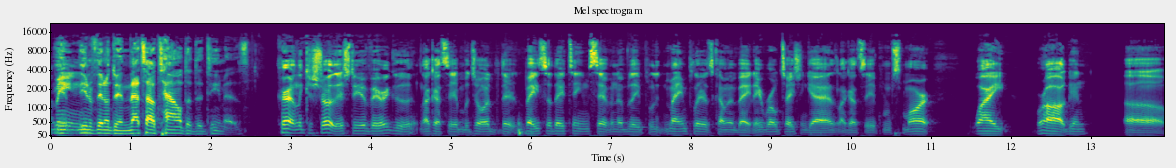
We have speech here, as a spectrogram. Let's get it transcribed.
mean, even if they don't do anything, that's how talented the team is. currently constructed, they're still very good. Like I said, majority of their base of their team, seven of the main players coming back. They rotation guys, like I said, from Smart, White, Brogdon, uh,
